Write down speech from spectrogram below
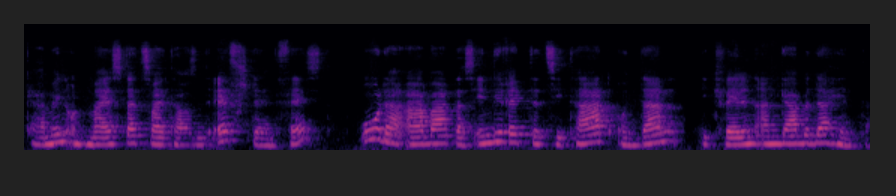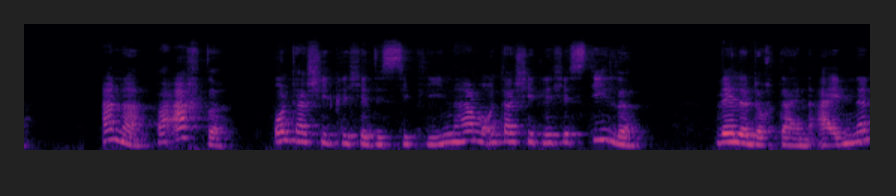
Kamin und Meister 2011 stellen fest oder aber das indirekte Zitat und dann die Quellenangabe dahinter. Anna, beachte, Unterschiedliche Disziplinen haben unterschiedliche Stile. Wähle doch deinen eigenen,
